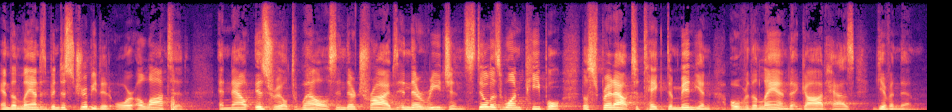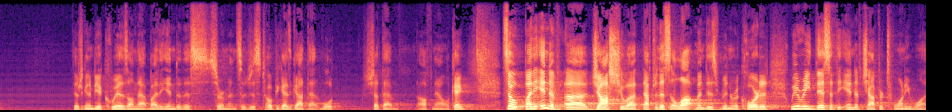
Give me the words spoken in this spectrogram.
and the land has been distributed or allotted. And now Israel dwells in their tribes, in their regions, still as one people, though spread out to take dominion over the land that God has given them. There's going to be a quiz on that by the end of this sermon, so just hope you guys got that. We'll shut that off now, okay? So by the end of uh, Joshua, after this allotment has been recorded, we read this at the end of chapter 21.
